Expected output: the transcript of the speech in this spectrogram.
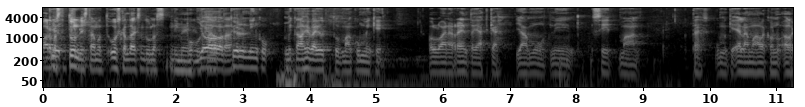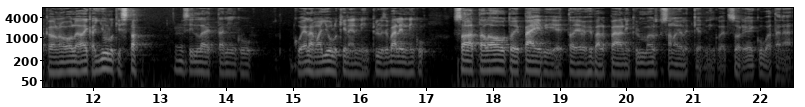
varmasti tunnistaa, mutta uskaltaako ne tulla niin Niin. puhua Joo, täältä? kyllä niinku, mikä on hyvä juttu, mä oon kumminkin ollut aina rentojätkä ja muut, niin siitä mä oon tässä kumminkin elämä alkanut, alkanut olla aika julkista mm. sillä, että niinku, kun elämä on julkinen, niin kyllä se välillä niinku, saattaa olla outoja päiviä, että ei ole hyvällä päällä, niin kyllä mä joskus sanoin jollekin, että, niinku, että sori, ei kuva tänään.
